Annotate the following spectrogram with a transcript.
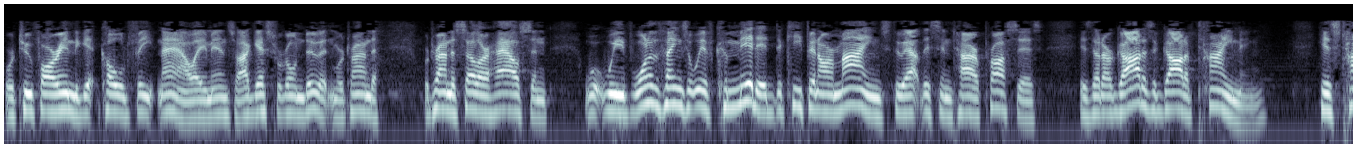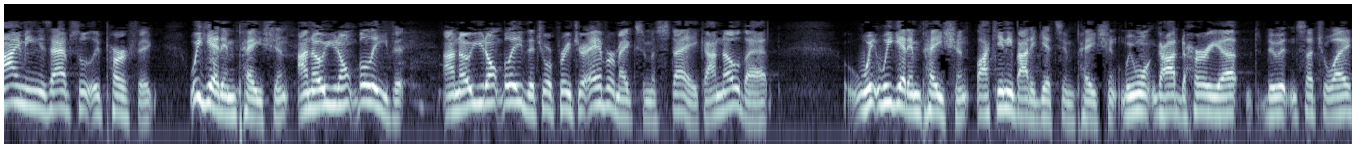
we're too far in to get cold feet now. Amen. So I guess we're going to do it. And we're trying to, we're trying to sell our house. And we've, one of the things that we have committed to keep in our minds throughout this entire process is that our God is a God of timing. His timing is absolutely perfect. We get impatient. I know you don't believe it. I know you don't believe that your preacher ever makes a mistake. I know that. We, we get impatient, like anybody gets impatient. We want God to hurry up, to do it in such a way.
